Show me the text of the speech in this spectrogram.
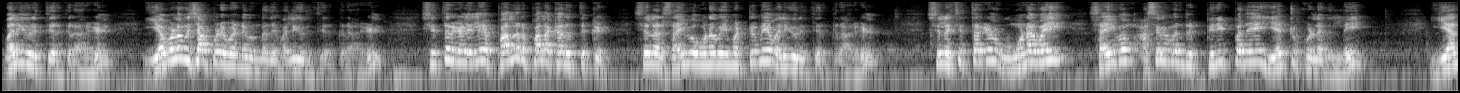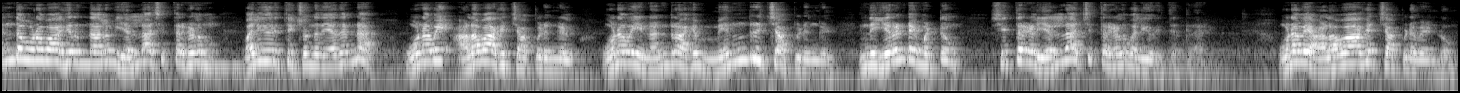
வலியுறுத்தி இருக்கிறார்கள் எவ்வளவு சாப்பிட வேண்டும் என்பதை வலியுறுத்தி இருக்கிறார்கள் சித்தர்களிலே பலர் பல கருத்துக்கள். சிலர் சைவ உணவை மட்டுமே வலியுறுத்தி இருக்கிறார்கள் சில சித்தர்கள் உணவை சைவம் அசைவம் என்று பிரிப்பதே ஏற்றுக்கொள்ளவில்லை. எந்த உணவாக இருந்தாலும் எல்லா சித்தர்களும் வலியுறுத்தி சொன்னது எதன்னா உணவை அளவாக சாப்பிடுங்கள் உணவை நன்றாக மென்று சாப்பிடுங்கள். இந்த இரண்டை மட்டும் சித்தர்கள் எல்லா சித்தர்களும் வலியுறுத்தியிருக்கிறார்கள். உணவை அளவாக சாப்பிட வேண்டும்.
